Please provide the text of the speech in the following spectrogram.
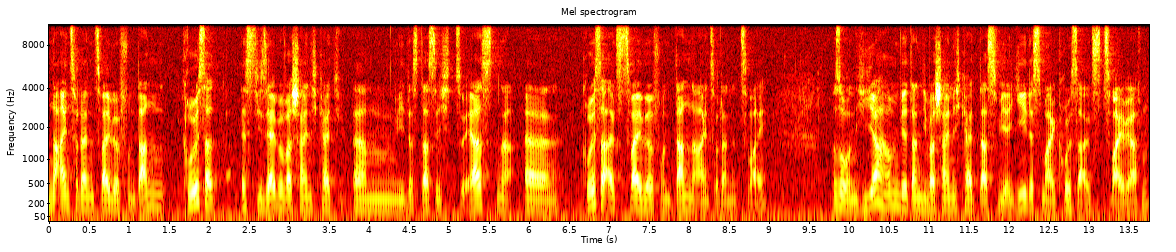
eine 1 oder eine 2 wirf und dann größer ist dieselbe Wahrscheinlichkeit ähm, wie das, dass ich zuerst eine, äh, größer als 2 wirf und dann eine 1 oder eine 2. So, und hier haben wir dann die Wahrscheinlichkeit, dass wir jedes Mal größer als 2 werfen.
